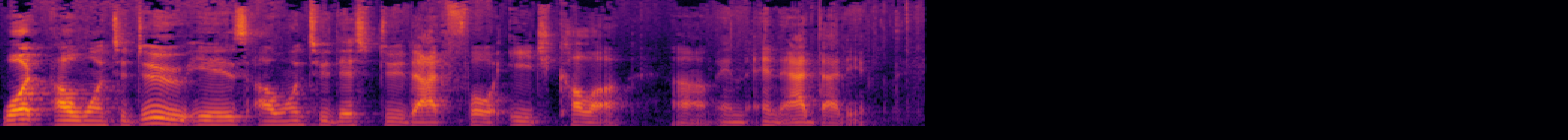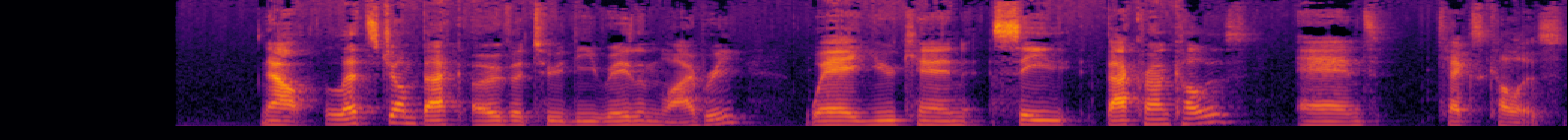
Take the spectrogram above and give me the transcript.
what I want to do is I want to just do that for each color um, and, and add that in. Now, let's jump back over to the Relume library where you can see background colors and text colors.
